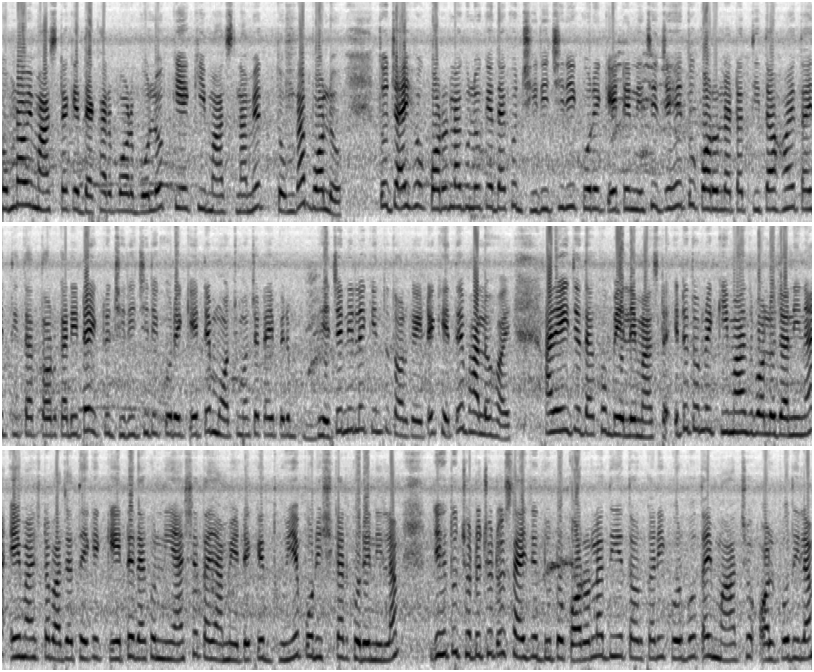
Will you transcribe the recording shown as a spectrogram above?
তোমরা ওই মাছটাকে দেখার পর বলো, কে কি মাছ নামে তোমরা বলো। তো যাই হোক, করলাগুলোকে দেখো, ঝিরিঝিরি করে কেটে নিচ্ছি যেহেতু করলাটা তিতা হয়, তাই তিতার তরকারিটা একটু ঝিরিঝিরি করে কেটে মচমচা টাইপের ভেজে নিলে কিন্তু তরকারিটা খেতে ভালো হয়। আর এই যে দেখো বেলে মাছটা, এটা তোমরা কি মাছ বলো জানি না। এই মাছটা বাজার থেকে কেটে দেখো নিয়ে আসে, তাই আমি এটাকে ধুয়ে পরিষ্কার করে নিলাম। যেহেতু ছোট ছোট সাইজের দুটো করলা দিয়ে তরকারি করব, তাই মাছও অল্প দিলাম।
